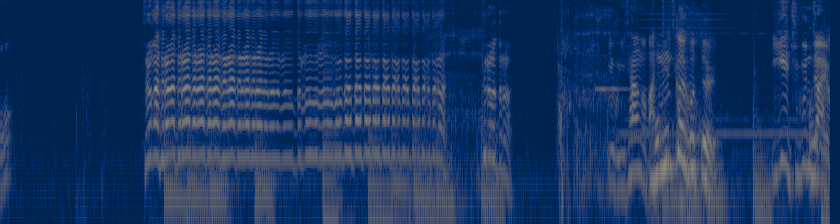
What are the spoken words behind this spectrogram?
어? 들어가 들어가 들어가 들어가 들어가 들어가 들어가 들어가 들어가 들어가 들어 들어 이거 뭐 이상한 거 맞지? 뭡니까 이것들? 이게 죽은 자요.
